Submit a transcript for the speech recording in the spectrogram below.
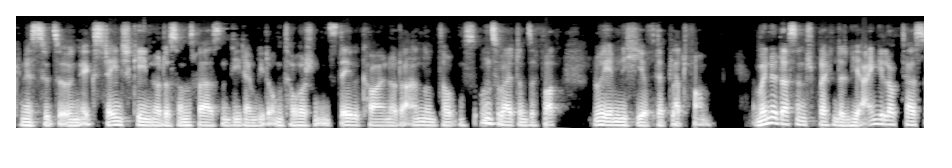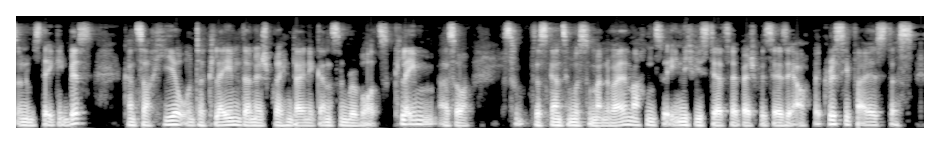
könntest du zu irgendeinem Exchange gehen oder sonst was und die dann wieder umtauschen in Stablecoin oder anderen Tokens und so weiter und so fort. Nur eben nicht hier auf der Plattform. Und wenn du das entsprechend dann hier eingeloggt hast und im Staking bist, kannst du auch hier unter Claim dann entsprechend deine ganzen Rewards claimen. Also das Ganze musst du manuell machen, so ähnlich wie es derzeit beispielsweise auch bei Christify ist, dass du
